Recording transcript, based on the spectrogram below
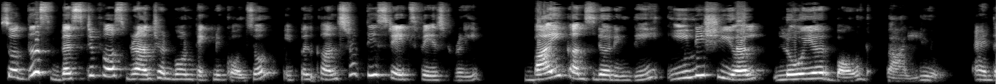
So this best first branch and bound technique also, it will construct the state space tree by considering the initial lower bound value and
